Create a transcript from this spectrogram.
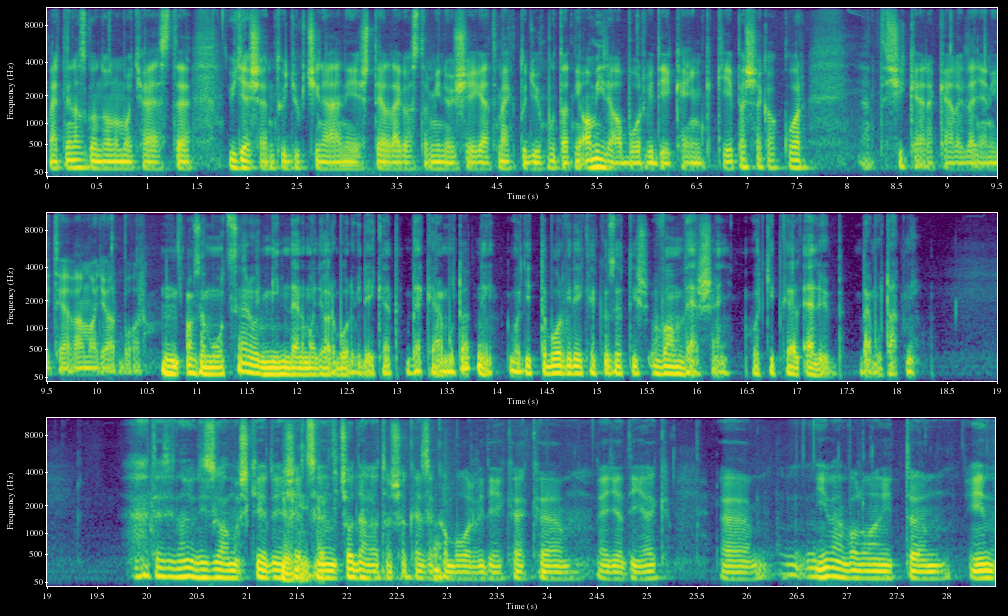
mert én azt gondolom, hogy ha ezt ügyesen tudjuk csinálni, és tényleg azt a minőséget meg tudjuk mutatni, amire a borvidékeink képesek, akkor hát sikerre kell, hogy legyen ítélve a magyar bor. Mm, az a módszer, hogy minden magyar borvidéket be kell mutatni? Vagy itt a borvidékek között is van verseny, hogy kit kell előbb bemutatni? Hát ez egy nagyon izgalmas kérdés, Jó, egyszerűen csodálatosak ezek a borvidékek, egyediek. Nyilvánvalóan itt én,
